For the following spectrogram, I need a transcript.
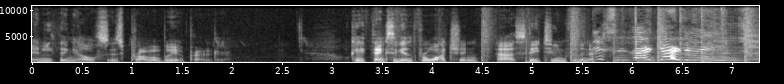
anything else is probably a predator. Okay, thanks again for watching. Uh, stay tuned for the next. This is our garden.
